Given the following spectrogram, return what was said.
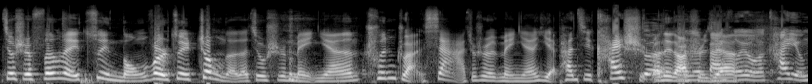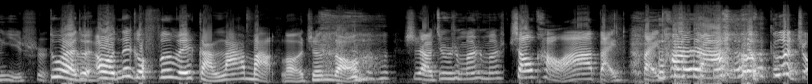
就是氛围最浓、味儿最正的的，就是每年春转夏，就是每年野攀季开始的那段时间百合。有个开营仪式。对对哦，那个氛围感拉满了，真的。是啊，就是什么什么烧烤啊，摆摆摊儿啊，各种。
